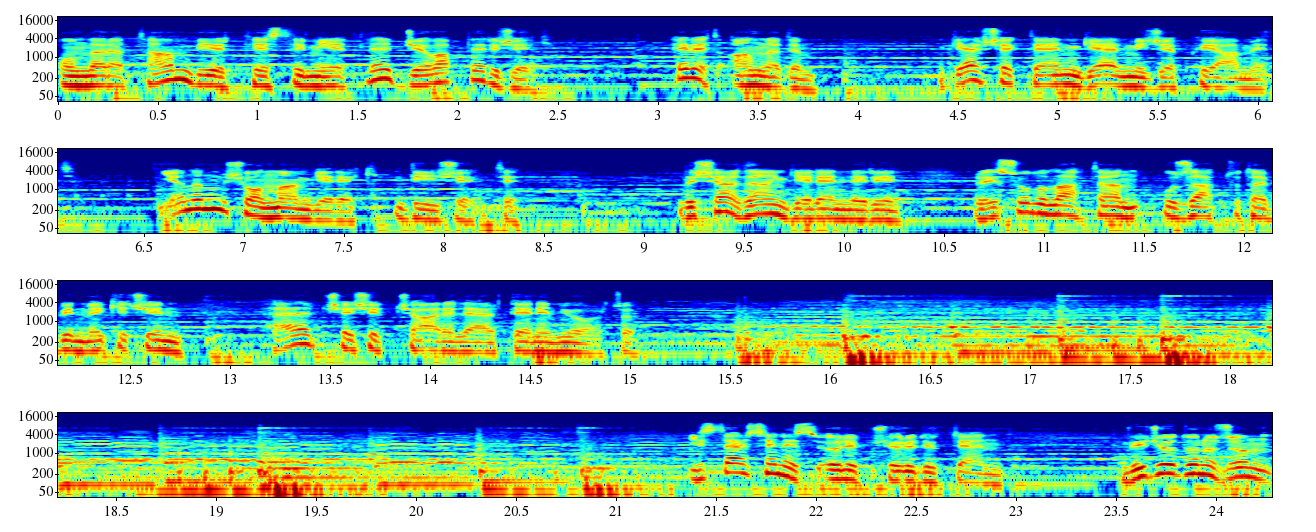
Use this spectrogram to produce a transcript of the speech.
onlara tam bir teslimiyetle cevap verecek. Evet anladım. Gerçekten gelmeyecek kıyamet. Yanılmış olmam gerek diyecekti. Dışarıdan gelenleri Resulullah'tan uzak tutabilmek için her çeşit çareler deneniyordu. İsterseniz ölüp çürüdükten, vücudunuzun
